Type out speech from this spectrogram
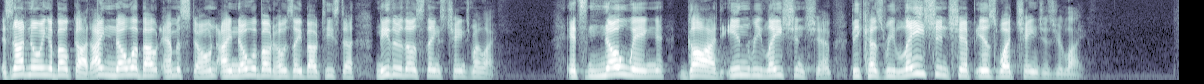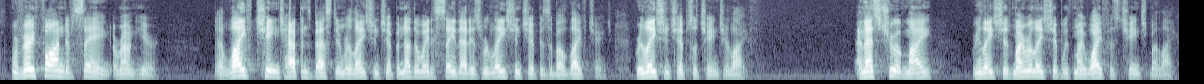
It's not knowing about God. I know about Emma Stone. I know about Jose Bautista. Neither of those things changed my life. It's knowing God in relationship because relationship is what changes your life. We're very fond of saying around here that life change happens best in relationship. Another way to say that is relationship is about life change. Relationships will change your life. And that's true of my relationship. My relationship with my wife has changed my life.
